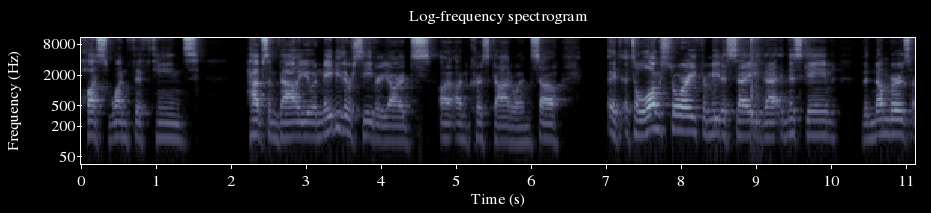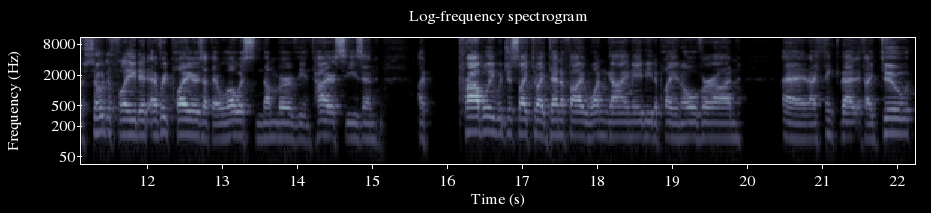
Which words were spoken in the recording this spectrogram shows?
plus 115s have some value and maybe the receiver yards on, on Chris Godwin. So it, it's a long story for me to say that in this game, the numbers are so deflated. Every player is at their lowest number of the entire season. I probably would just like to identify one guy maybe to play an over on. And I think that if I do,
